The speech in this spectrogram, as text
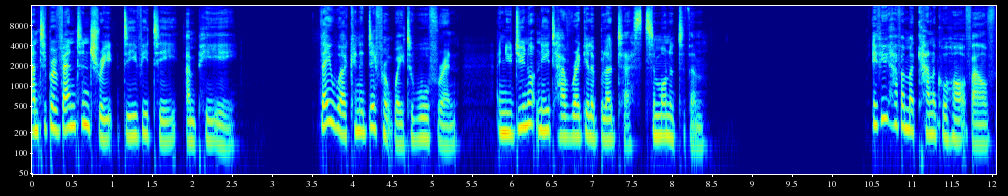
and to prevent and treat DVT and PE. They work in a different way to warfarin, and you do not need to have regular blood tests to monitor them. If you have a mechanical heart valve,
